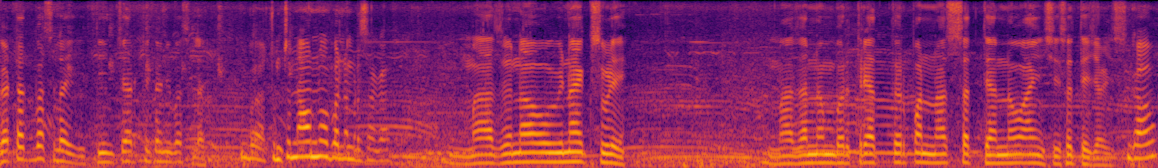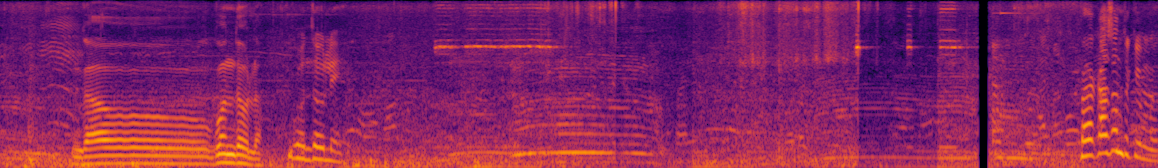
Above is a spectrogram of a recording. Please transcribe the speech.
गटात बसलाय तीन चार ठिकाणी बसलाय. बरं तुमचं नाव आणि मोबाईल नंबर सांगा. माझं नाव विनायक सुळे. माझा नंबर त्र्याहत्तर पन्नास सत्त्याण्णव ऐंशी सत्तेचाळीस. गाव? गाव गोंदवलं. गोंदवले. बरं काय सांगतो किंमत?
